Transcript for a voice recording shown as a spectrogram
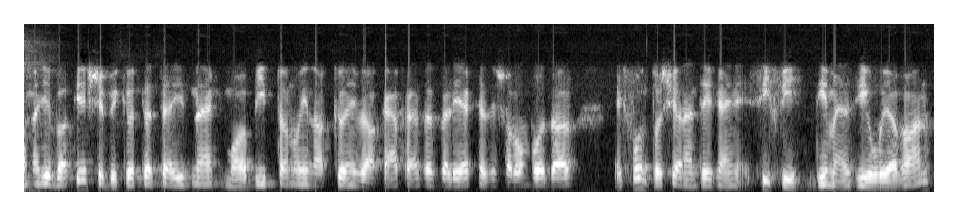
amennyiben a későbbi köteteidnek, ma a Beat tanúinak könyve, a káprázatbeliekhez és a lomboldal egy fontos jelentékeny sci dimenziója van.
